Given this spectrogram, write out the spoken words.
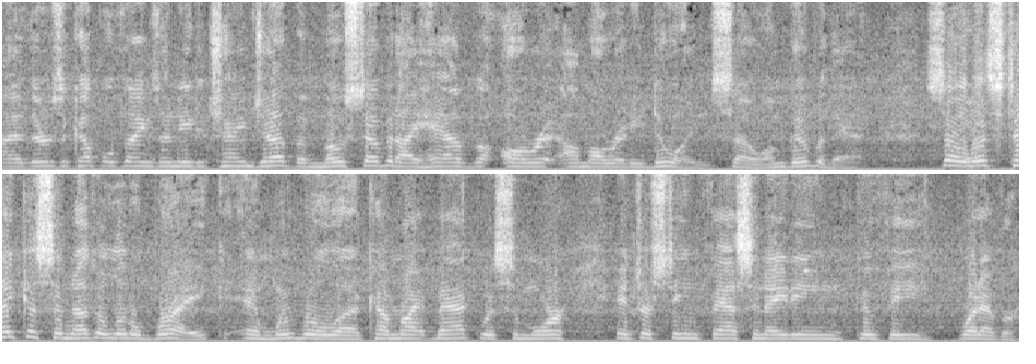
Uh, there's a couple things I need to change up, but most of it I have already. I'm already doing, so I'm good with that. So let's take us another little break, and we will uh, come right back with some more interesting, fascinating, goofy, whatever.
